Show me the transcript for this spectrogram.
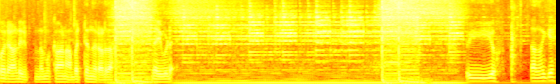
ഒരാളിരിപ്പുണ്ട് നമുക്ക് കാണാൻ പറ്റുന്ന ഒരാൾ ദാ. ഇവിടെ. അയ്യോ ഇതാ നോക്കിയേ.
